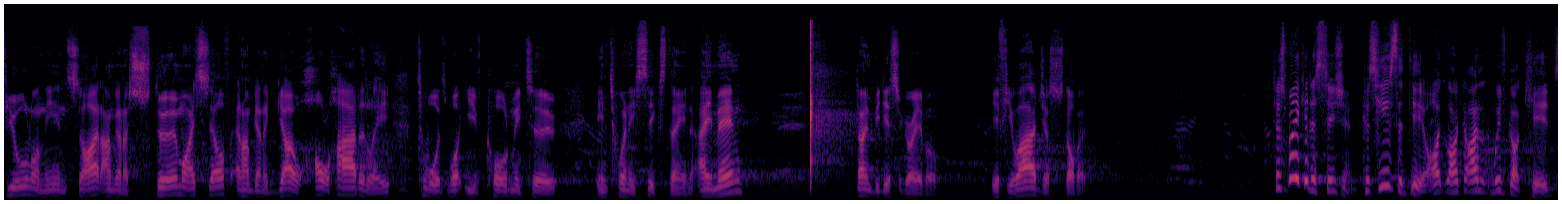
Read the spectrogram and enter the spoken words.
fuel on the inside. I'm going to stir myself and I'm going to go wholeheartedly towards what you've called me to in 2016. Amen? Don't be disagreeable. If you are, just stop it. Just make a decision. Because here's the deal. I, like, I, we've got kids,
